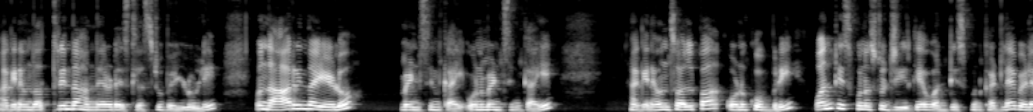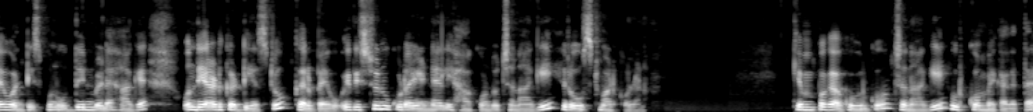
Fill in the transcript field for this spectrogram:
ಹಾಗೆಯೇ ಒಂದು ಹತ್ತರಿಂದ ಹನ್ನೆರಡು ಎಸ್ಲಷ್ಟು ಬೆಳ್ಳುಳ್ಳಿ, ಒಂದು ಆರರಿಂದ ಏಳು ಮೆಣಸಿನ್ಕಾಯಿ, ಒಣಮೆಣಸಿನ್ಕಾಯಿ ಹಾಗೆಯೇ ಒಂದು ಸ್ವಲ್ಪ ಒಣಕೊಬ್ಬರಿ ಒಂದು ಟೀ ಸ್ಪೂನಷ್ಟು ಜೀರಿಗೆ ಒಂದು ಟೀ ಸ್ಪೂನ್ ಕಡಲೆಬೇಳೆ ಒಂದು ಟೀ ಸ್ಪೂನ್ ಉದ್ದಿನಬೇಳೆ ಹಾಗೆ ಒಂದು ಎರಡು ಕಡ್ಡಿಯಷ್ಟು ಕರಿಬೇವು. ಇದಿಷ್ಟು ಕೂಡ ಎಣ್ಣೆಯಲ್ಲಿ ಹಾಕ್ಕೊಂಡು ಚೆನ್ನಾಗಿ ರೋಸ್ಟ್ ಮಾಡ್ಕೊಳ್ಳೋಣ. ಕೆಂಪಗಾಗೋವರೆಗೂ ಚೆನ್ನಾಗಿ ಹುರ್ಕೊಬೇಕಾಗತ್ತೆ.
